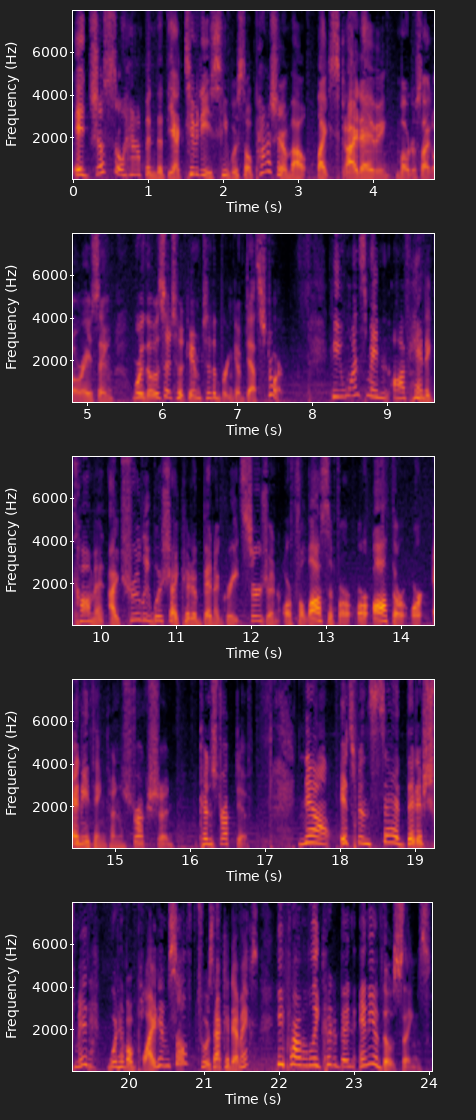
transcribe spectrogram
It just so happened that the activities he was so passionate about, like skydiving, motorcycle racing, were those that took him to the brink of death's door. He once made an offhanded comment I truly wish I could have been a great surgeon or philosopher or author or anything construction constructive. Now, it's been said that if Schmid would have applied himself to his academics, he probably could have been any of those things.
